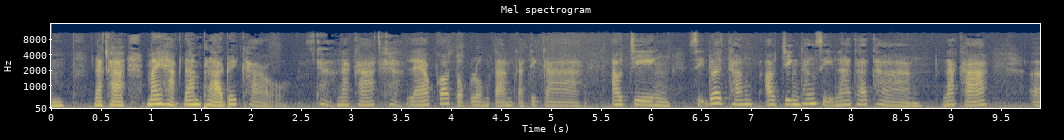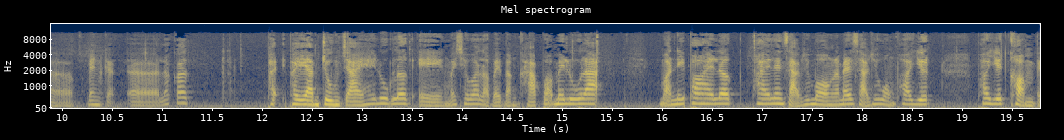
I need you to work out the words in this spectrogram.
มนะคะ ไม่หักด้ามพลาด้วยเข่าค่ะ นะคะค่ะแล้วก็ตกลงตามกติกา เอาจริงสีด้วยทั้งเอาจริงทั้งสีหน้าท่าทางนะคะเอ่อเป็นกะเอ่อแล้วก็พยพยายามจูงใจให้ลูกเลิกเอง ไม่ใช่ว่าเราไปบังคับ เพราะไม่รู้ละวันนี้พ่อให้เลิกพ่อให้เล่นสามชั่วโมงแล้วไม่ได้สามชั่วโมงพ่อยึดพ่อยึดคอมไป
